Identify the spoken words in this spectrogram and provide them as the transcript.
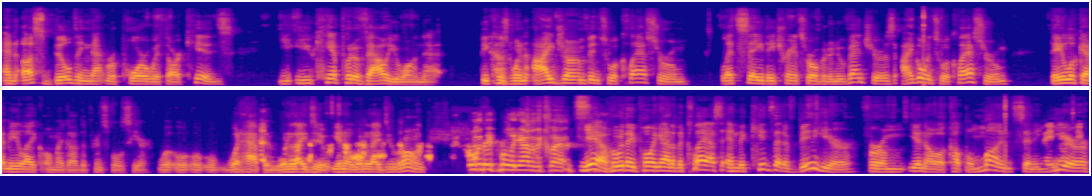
and us building that rapport with our kids. You, you can't put a value on that because when I jump into a classroom let's say they transfer over to New Ventures. I go into a classroom. They look at me like, "Oh my God, the principal's here. What, what, what happened? What did I do? You know, what did I do wrong?" who are they pulling out of the class? Yeah, who are they pulling out of the class? And the kids that have been here for um, you know a couple months and a they year,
